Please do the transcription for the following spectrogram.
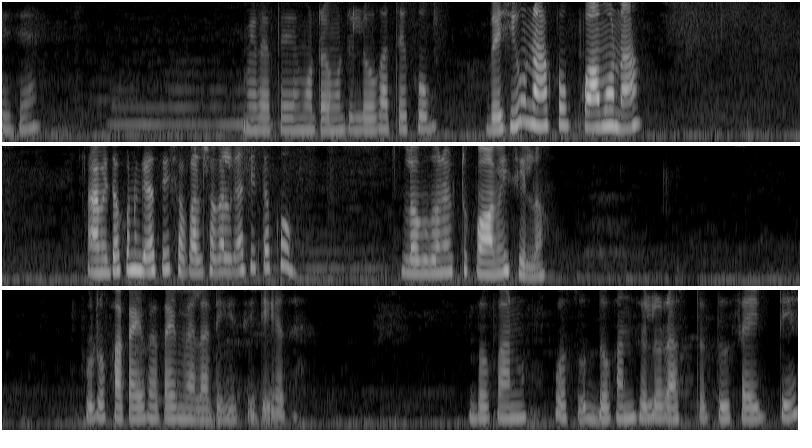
এই যে, মেলাতে মোটামুটি লোক আছে, খুব বেশিও না, খুব কমও না। আমি তখন গেছি, সকাল সকাল গেছি তো খুব লোকজন একটু কমই ছিল। পুরো ফাঁকাই ফাঁকাই মেলা দেখেছি, ঠিক আছে। দোকান, প্রচুর দোকান ছিল রাস্তার দু সাইড দিয়ে।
